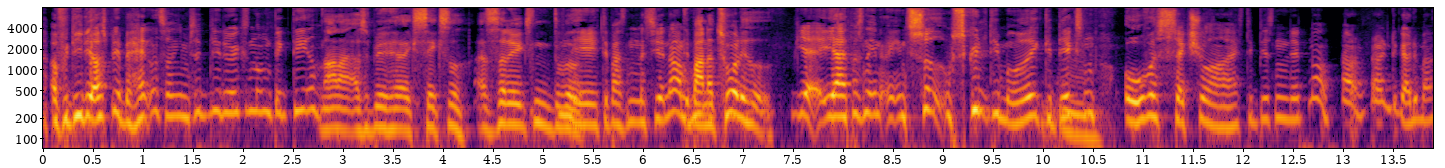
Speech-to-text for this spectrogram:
Og fordi det også bliver behandlet sådan, jamen, så bliver det jo ikke sådan nogen big deal. Nej, nej, og så bliver det heller ikke sexet. Altså, så er det ikke sådan, du ved... Nej, det er bare sådan, man siger, nå, Det er bare naturlighed. ja, er på sådan en, en sød, uskyldig måde, ikke? Det bliver ikke sådan over-sexualized. Det bliver sådan lidt, nå, nå, nå, det gør det bare.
